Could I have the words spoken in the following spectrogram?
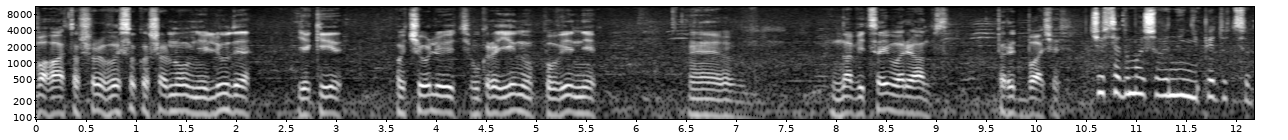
багато високошановні люди, які очолюють Україну, повинні е, навіть цей варіант передбачити. Чусь я думаю, що вони не підуть сюди.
